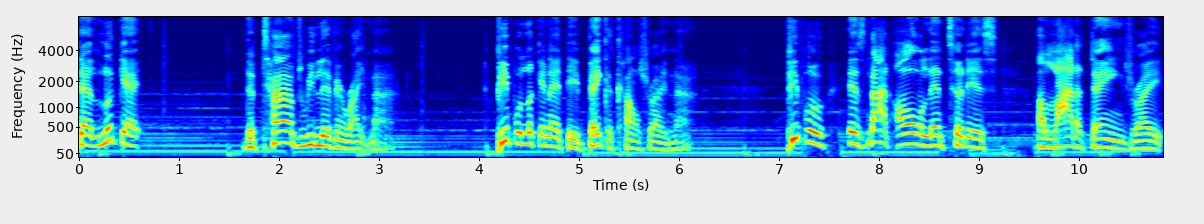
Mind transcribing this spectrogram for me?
that look at the times we live in right now. People looking at their bank accounts right now. People is not all into this a lot of things, right?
